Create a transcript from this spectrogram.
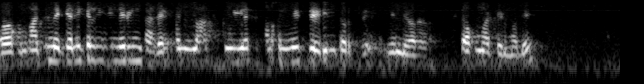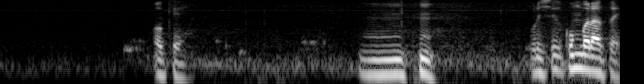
माझं मेकॅनिकल इंजिनिअरिंग झालंय पण लास्ट टू इयर्सपासून मी ट्रेडिंग करतोय स्टॉक मार्केटमध्ये ओके. वृश्चिक कुंभरास आहे.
